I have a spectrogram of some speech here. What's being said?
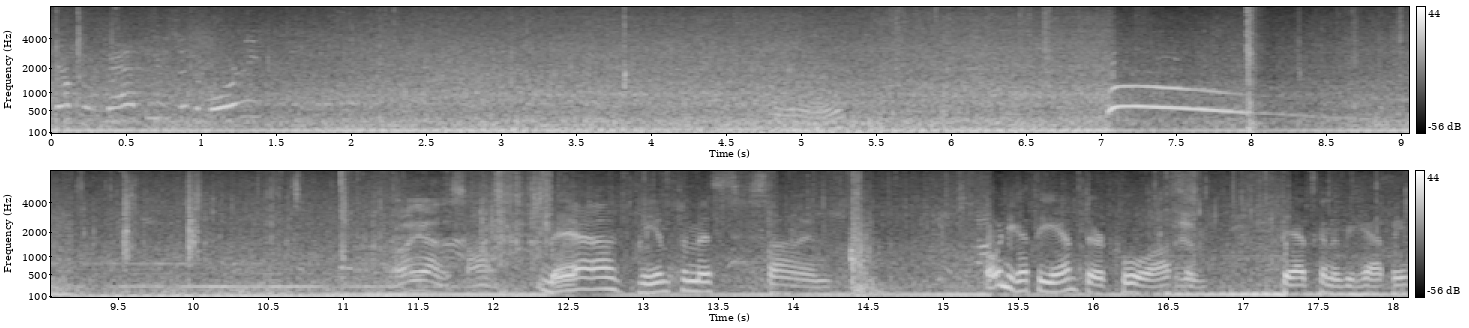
Careful, Matthews in the morning. Oh yeah, the sign. Yeah, the infamous sign. Oh, and you got the amp there. Cool, awesome. Dad's gonna be happy.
